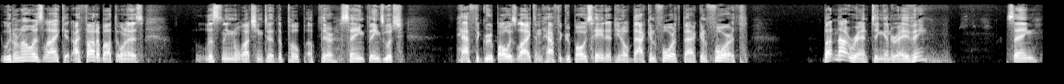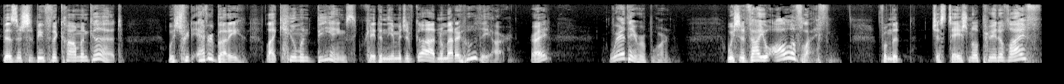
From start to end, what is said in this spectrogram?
We don't always like it. I thought about that when I was listening and watching to the Pope up there saying things which half the group always liked and half the group always hated, you know, back and forth, back and forth. But not ranting and raving, saying business should be for the common good. We treat everybody like human beings created in the image of God, no matter who they are, right? Where they were born. We should value all of life, from the gestational period of life,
